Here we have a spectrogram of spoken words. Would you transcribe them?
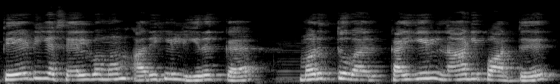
தேடிய செல்வமும் அருகில் இருக்க மருத்துவர் கையில் நாடி பார்த்து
